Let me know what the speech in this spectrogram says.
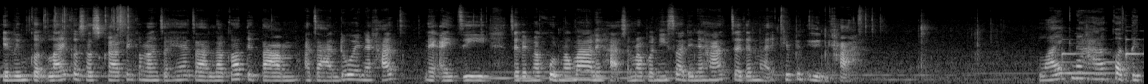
อย่าลืมกดไลค์กด subscribe เป็นกำลังใจให้อาจารย์ แล้วก็ติดตามอาจารย์ด้วยนะคะ ใน IG จะเป็นพระคุณมากๆเลยค่ะสำหรับวันนี้สวัสดีนะคะ เจอกันใหม่คลิปอื่นๆค่ะ ไลค์นะคะ กดติด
